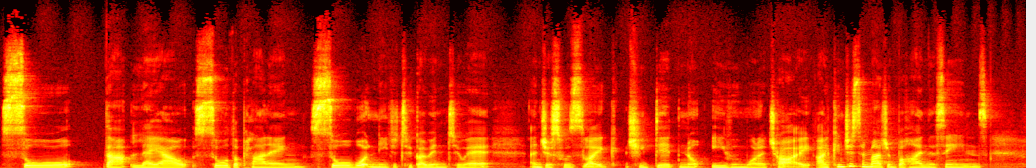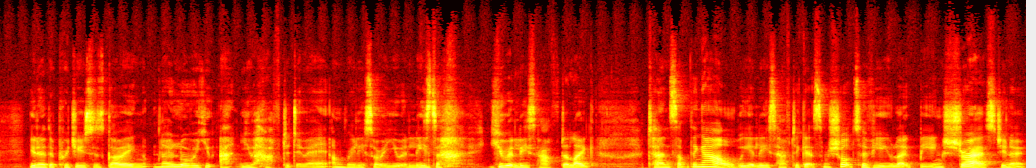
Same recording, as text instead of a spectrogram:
saw that layout, saw the planning, saw what needed to go into it, and just was like, she did not even want to try. I can just imagine behind the scenes, you know, the producers going, "No, Laura, you at you have to do it. I'm really sorry. You at least you at least have to like." turn something out we at least have to get some shots of you like being stressed you know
